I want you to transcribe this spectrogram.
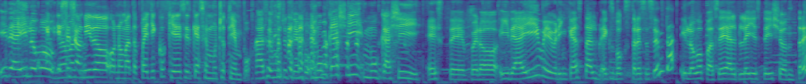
Y de ahí luego. Ese sonido onomatopéyico quiere decir que hace mucho tiempo. Hace mucho tiempo. Mukashi, Mukashi. Este, pero y de ahí me brinqué hasta el Xbox 360 y luego pasé al PlayStation 3,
